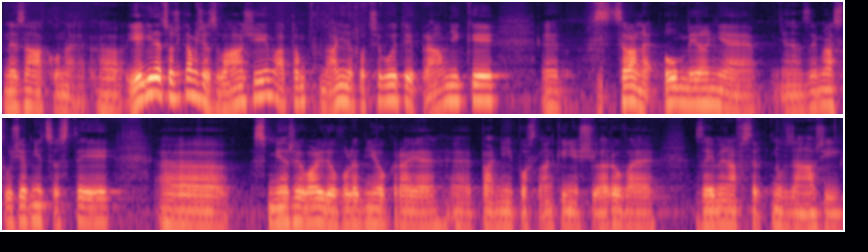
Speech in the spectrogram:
nezákonné. Eh, jediné, co říkám, že zvážím, a tam ani nepotřebuji ty právníky, eh, zcela neumilně, eh, zejména služební cesty, směřovali do volebního kraje paní poslankyně Šilerové, zejména v srpnu, v září,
